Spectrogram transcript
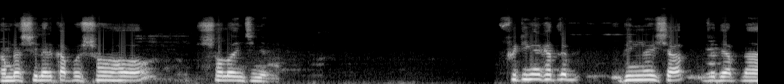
আমরা শিলের কাপড় সহ ষোলো ইঞ্চি নেব। ফিটিং এর ক্ষেত্রে ভিন্ন হিসাব, যদি আপনার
